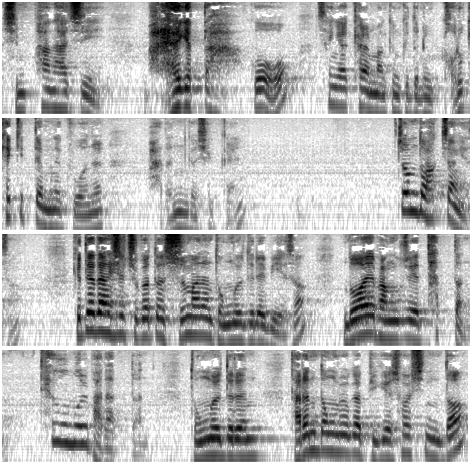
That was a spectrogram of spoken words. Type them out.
심판하지 말아야겠다고 생각할 만큼 그들은 거룩했기 때문에 구원을 받은 것일까요? 좀 더 확장해서 그때 당시 죽었던 수많은 동물들에 비해서 노아의 방주에 탔던 태움을 받았던 동물들은 다른 동물과 비교해서 훨씬 더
